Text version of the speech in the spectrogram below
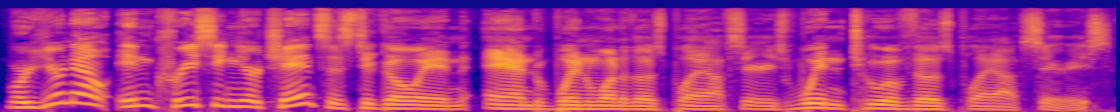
where you're now increasing your chances to go in and win one of those playoff series, win two of those playoff series.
